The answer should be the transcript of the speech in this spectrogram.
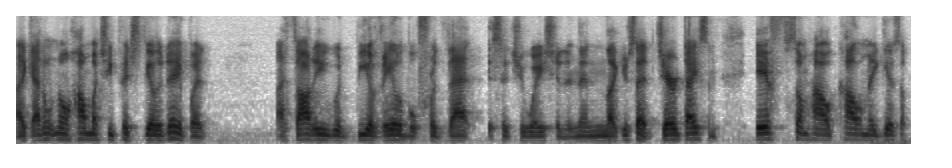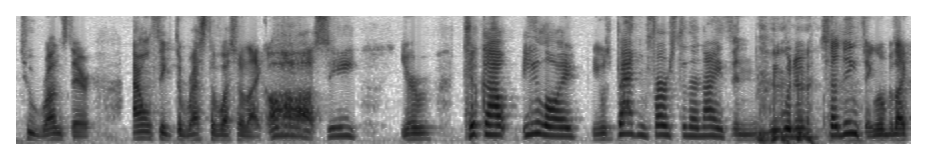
like I don't know how much he pitched the other day, but I thought he would be available for that situation. And then, like you said, Jarrod Dyson, if somehow Colome gives up two runs there, I don't think the rest of us are like, oh, see, you're took out Eloy. He was batting first in the ninth, and we wouldn't have said anything. We'd be like,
